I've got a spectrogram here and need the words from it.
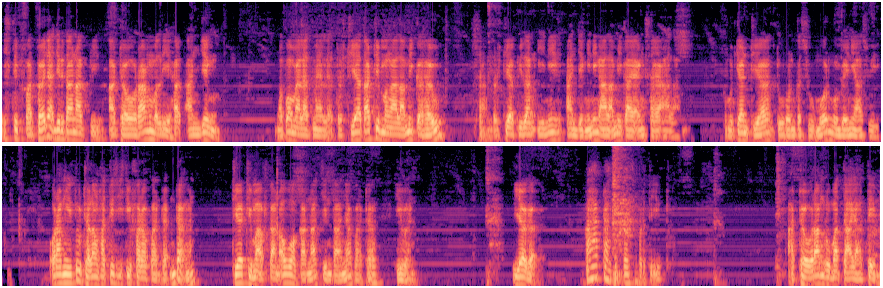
istighfar. Banyak cerita Nabi. Ada orang melihat anjing apa melet-melet. Terus dia tadi mengalami kehausan. Terus dia bilang ini anjing ini ngalami kayak yang saya alami. Kemudian dia turun ke sumur membeni asu itu. Orang itu dalam hadis istighfar apa enggak? Enggak kan? Dia dimaafkan Allah karena cintanya pada hewan. Iya gak? Ada kita seperti itu. Ada orang rumah yatim.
